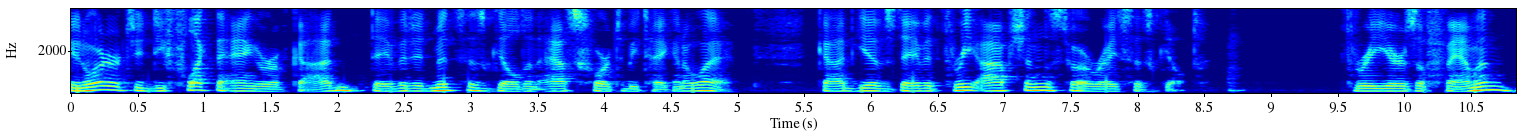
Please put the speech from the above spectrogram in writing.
In order to deflect the anger of God, David admits his guilt and asks for it to be taken away. God gives David three options to erase his guilt three years of famine,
